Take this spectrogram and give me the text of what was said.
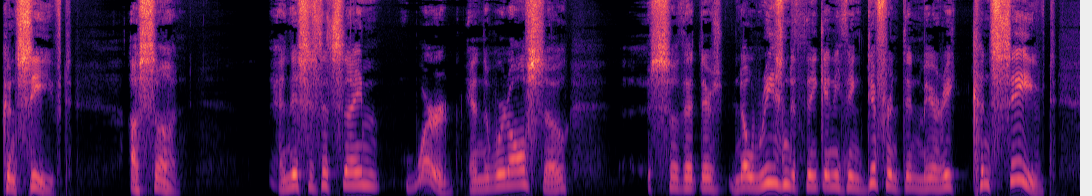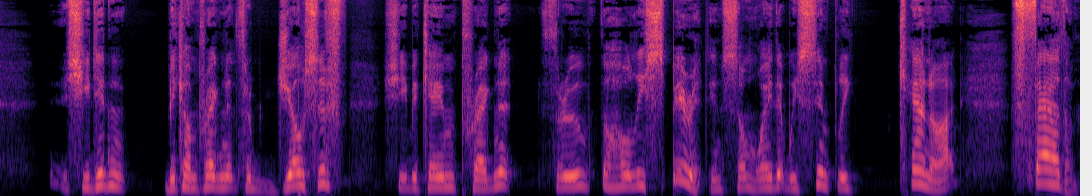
conceived a son. And this is the same word, and the word also, so that there's no reason to think anything different than Mary conceived. She didn't become pregnant through Joseph, she became pregnant through the Holy Spirit in some way that we simply cannot fathom.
